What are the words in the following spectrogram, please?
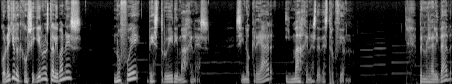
Con ello lo que consiguieron los talibanes no fue destruir imágenes, sino crear imágenes de destrucción. Pero en realidad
